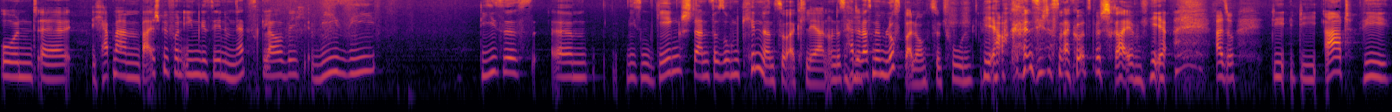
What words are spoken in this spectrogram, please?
Und äh, ich habe mal ein Beispiel von Ihnen gesehen im Netz, glaube ich, wie Sie dieses, ähm, diesen Gegenstand versuchen, Kindern zu erklären. Und das hatte mhm. was mit dem Luftballon zu tun. Ja. Können Sie das mal kurz beschreiben? Ja, also die, die Art, wie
